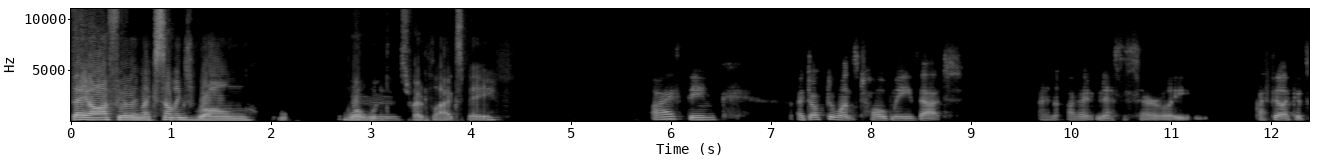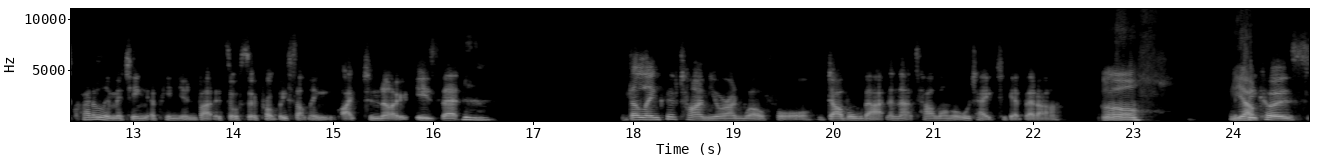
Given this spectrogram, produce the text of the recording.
they are feeling like something's wrong what would Mm. those red flags be I think a doctor once told me that, and I don't necessarily, I feel like it's quite a limiting opinion, but it's also probably something like to note is that Yeah. the length of time you're unwell for, double that, and that's how long it will take to get better. oh yeah Because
